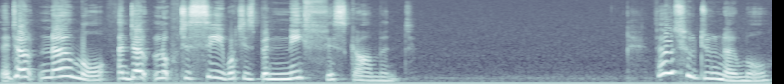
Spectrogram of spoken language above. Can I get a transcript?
They don't know more and don't look to see what is beneath this garment. Those who do know more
